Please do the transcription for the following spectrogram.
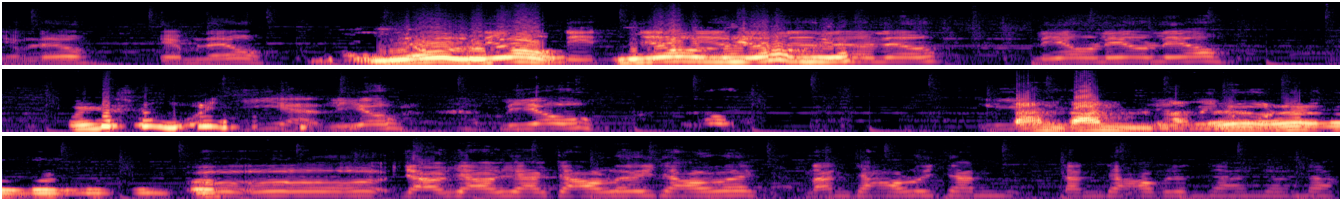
กมเร็วเกมเร็วเลี้ยวเลี้ยวติดเลี้ยวเลี้ยวเลี้เลี้ยยววเลี้ยวเลี้ยวเลี้ยวเลี้ยวมันก็โอ้ยเหี้ยเลี้ยวเลี้ยวเลี้ยวดันดันดันเออเออเออเออเออเออเออยาวยาวยาวยาวเลยยาวเลยดันยาวเลยยันดันยาวยันยาวยาวยาว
